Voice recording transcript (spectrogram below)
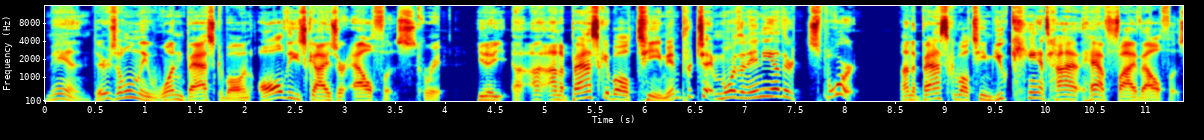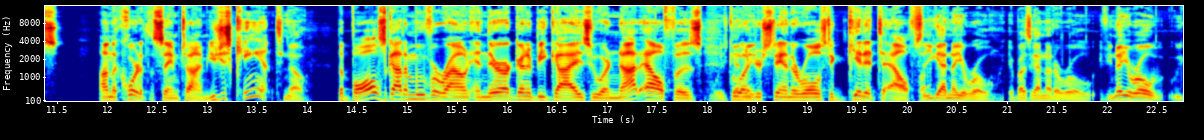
man, there's only one basketball, and all these guys are alphas Correct. You know, uh, on a basketball team, in more than any other sport, on a basketball team, you can't ha- have five alphas on the court at the same time. You just can't. No. The ball's got to move around, and there are going to be guys who are not alphas you who make- understand their roles to get it to alpha. So you got to know your role. Everybody's got to know their role. If you know your role, we,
